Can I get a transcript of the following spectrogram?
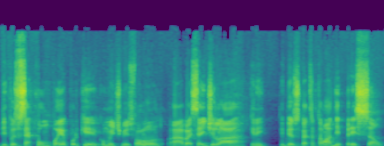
E depois você acompanha, por quê? Como a gente mesmo falou, ah, vai sair de lá, que nem, tem pessoas que vai tratar uma depressão.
